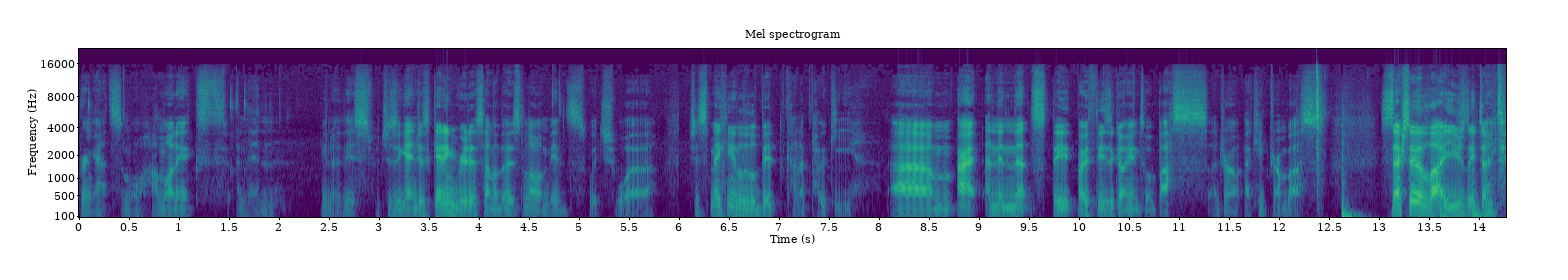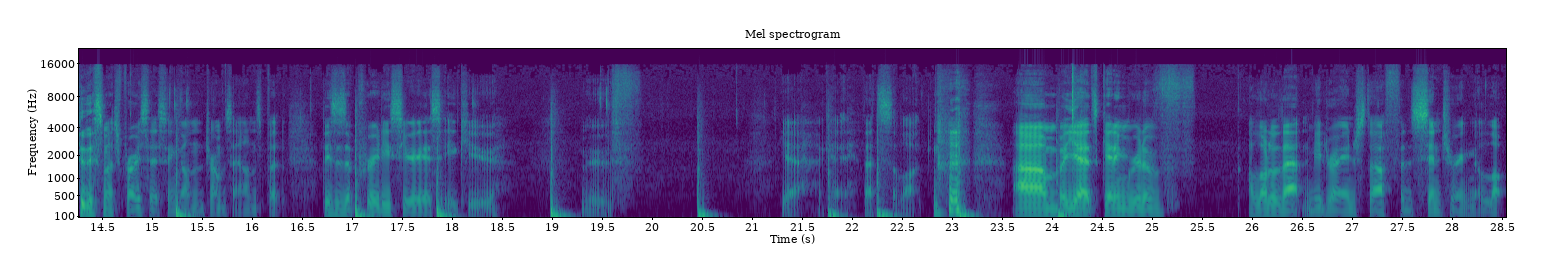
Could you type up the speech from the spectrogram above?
bring out some more harmonics, and then, you know, this, which is again, just getting rid of some of those lower mids, which were just making it a little bit kind of pokey. Um, all right, and then that's the, both these are going into a bus, a, drum, a kick drum bus. It's actually a lot, I usually don't do this much processing on drum sounds, but this is a pretty serious EQ move yeah, okay, that's a lot. um, but yeah, it's getting rid of a lot of that mid-range stuff and centering a lot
